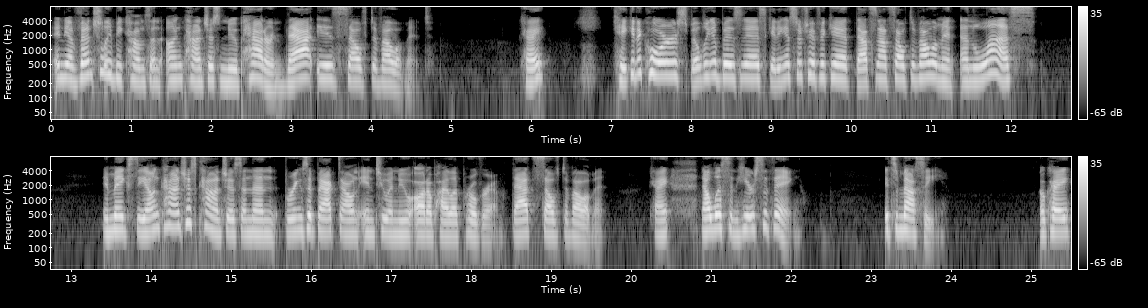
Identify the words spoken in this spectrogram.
and it eventually becomes an unconscious new pattern. That is self development okay? Taking a course building a business getting a certificate that's not self development unless it makes the unconscious conscious and then brings it back down into a new autopilot program. That's self development okay? Now listen here's the thing it's messy. Okay?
